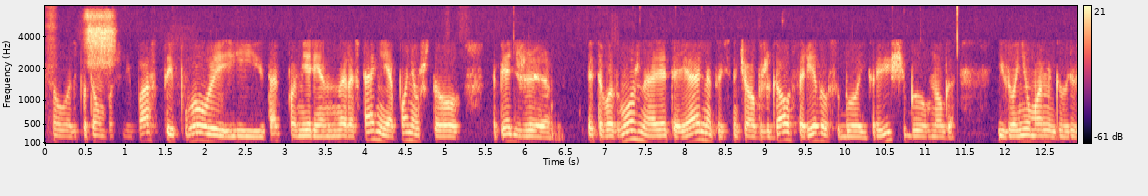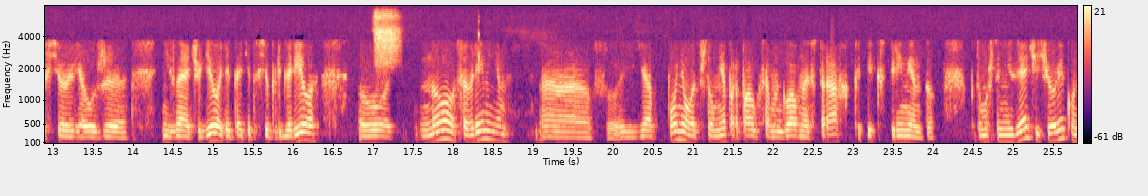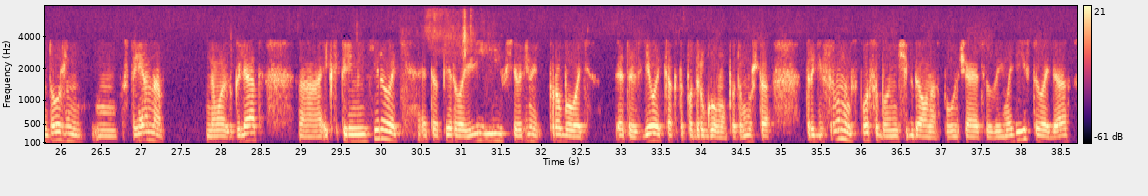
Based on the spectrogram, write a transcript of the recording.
Вот, потом пошли пасты, пловы, и так по мере нарастания я понял, что, опять же, это возможно, это реально. То есть сначала обжигался, резался, было и кровищи было много. И звонил маме, говорю, все, я уже не знаю, что делать, опять это все пригорело. Вот. Но со временем я понял, что у меня пропал самый главный страх к эксперименту. Потому что незрячий человек, он должен постоянно, на мой взгляд, э, экспериментировать, это первое, и все время пробовать это сделать как-то по-другому, потому что традиционным способом не всегда у нас получается взаимодействовать, да,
